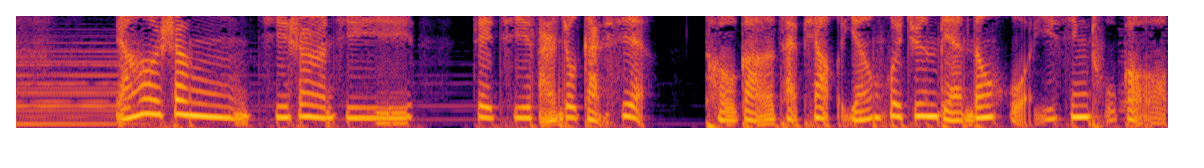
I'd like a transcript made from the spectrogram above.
然后上期、上上期、这期，反正就感谢投稿的彩票：颜慧君、点灯火、一心土狗、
